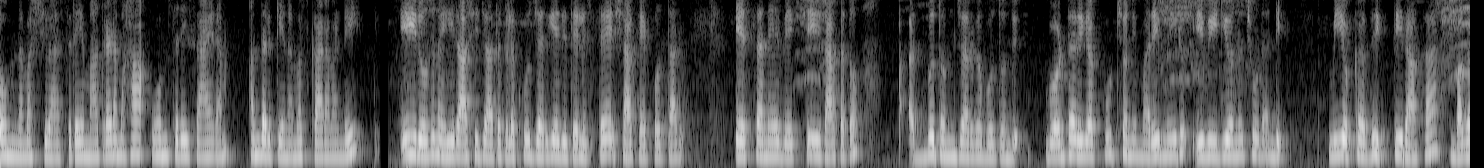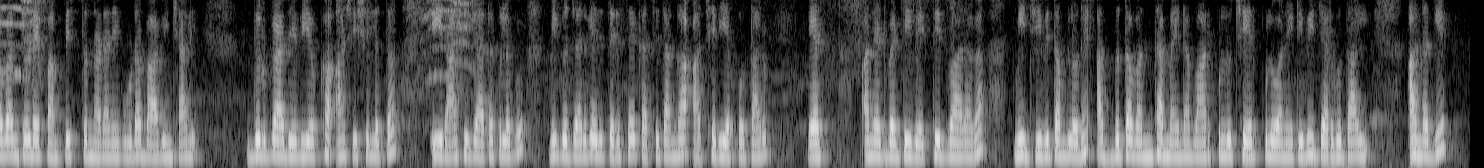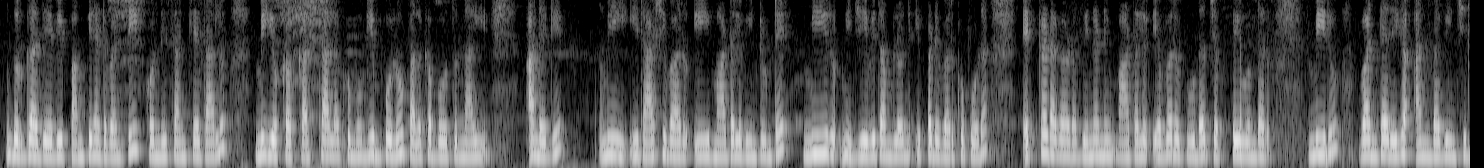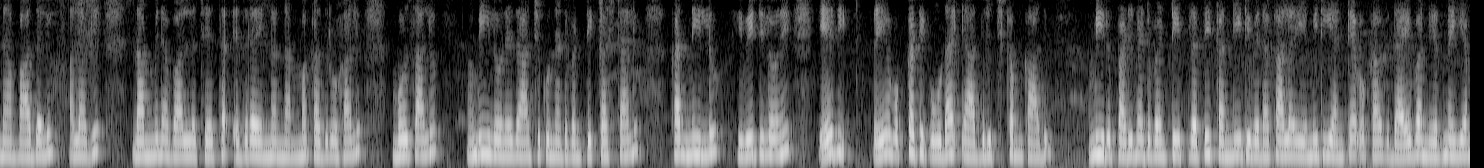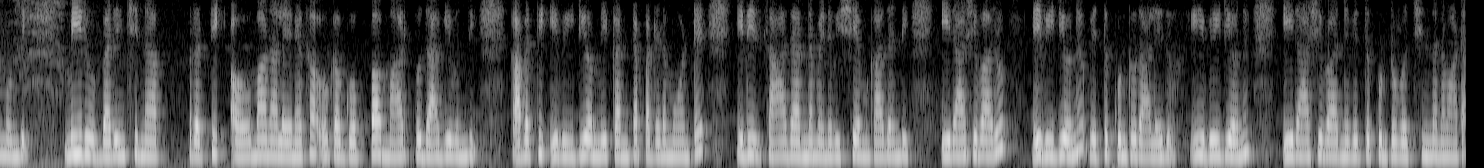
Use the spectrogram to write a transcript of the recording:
ఓం నమ శివ శ్రీ మాత్ర నమ ఓం శ్రీ సాయిరామ్. అందరికీ నమస్కారం అండి ఈ రోజున ఈ రాశి జాతకులకు జరిగేది తెలిస్తే షాక్ అయిపోతారు. ఎస్ అనే వ్యక్తి రాకతో అద్భుతం జరగబోతుంది. ఒంటరిగా కూర్చొని మరి మీరు ఈ వీడియోను చూడండి. మీ యొక్క వ్యక్తి రాక భగవంతుడే పంపిస్తున్నాడని కూడా భావించాలి. దుర్గాదేవి యొక్క ఆశీస్సులతో ఈ రాశి జాతకులకు మీకు జరిగేది తెలిస్తే ఖచ్చితంగా ఆశ్చర్యపోతారు. ఎస్ అనేటువంటి వ్యక్తి ద్వారాగా మీ జీవితంలోనే అద్భుతవంతమైన మార్పులు చేర్పులు అనేటివి జరుగుతాయి. అలాగే దుర్గాదేవి పంపినటువంటి కొన్ని సంకేతాలు మీ యొక్క కష్టాలకు ముగింపును పలకబోతున్నాయి. అలాగే మీ ఈ రాశి వారు ఈ మాటలు వింటుంటే మీరు మీ జీవితంలోని ఇప్పటి వరకు కూడా ఎక్కడ కూడా వినని మాటలు ఎవరు కూడా చెప్పి ఉండరు. మీరు ఒంటరిగా అనుభవించిన బాధలు అలాగే నమ్మిన వాళ్ళ చేత ఎదురైన నమ్మక ద్రోహాలు మోసాలు మీలోనే దాచుకున్నటువంటి కష్టాలు కన్నీళ్ళు వీటిలోని ఏది ఏ ఒక్కటి కూడా యాదృచ్ఛికం కాదు. మీరు పడినటువంటి ప్రతి కన్నీటి వెనకాల ఏమిటి అంటే ఒక దైవ నిర్ణయం ఉంది. మీరు భరించిన ప్రతి అవమానాలైనాక ఒక గొప్ప మార్పు దాగి ఉంది. కాబట్టి ఈ వీడియో మీ కంట పడడము అంటే ఇది సాధారణమైన విషయం కాదండి. ఈ రాశి వారు ఈ వీడియోను వెతుక్కుంటూ రాలేదు. ఈ వీడియోను ఈ రాశి వారిని వెతుక్కుంటూ వచ్చిందనమాట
